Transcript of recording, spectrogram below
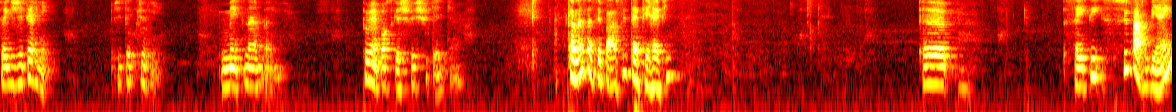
Fait que j'étais rien. j'étais plus rien. Maintenant, ben, peu importe ce que je fais, je suis quelqu'un. Comment ça s'est passé, ta thérapie? Euh, ça a été super bien,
